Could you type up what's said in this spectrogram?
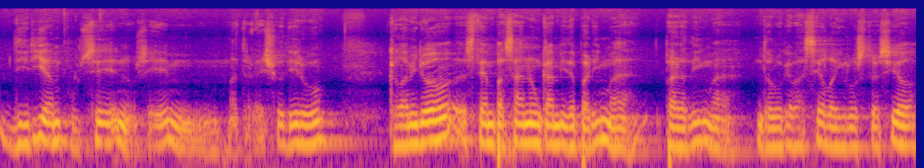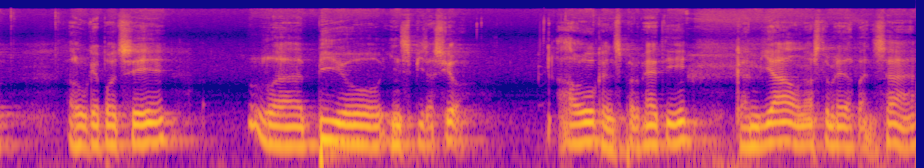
diríem, potser, no sé, m'atreveixo a dir-ho, que la millor estem passant un canvi de paradigma, paradigma de lo que va ser la il·lustració a lo que pot ser la bioinspiració, algo que ens permeti canviar la nostra manera de pensar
